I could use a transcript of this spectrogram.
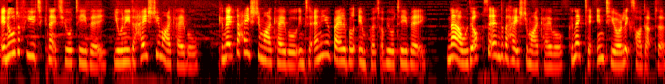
In order for you to connect to your TV, you will need a HDMI cable. Connect the HDMI cable into any available input of your TV. Now, with the opposite end of the HDMI cable, connect it into your Olixar adapter.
